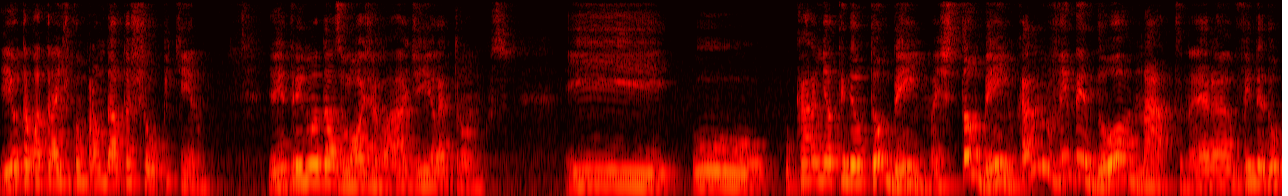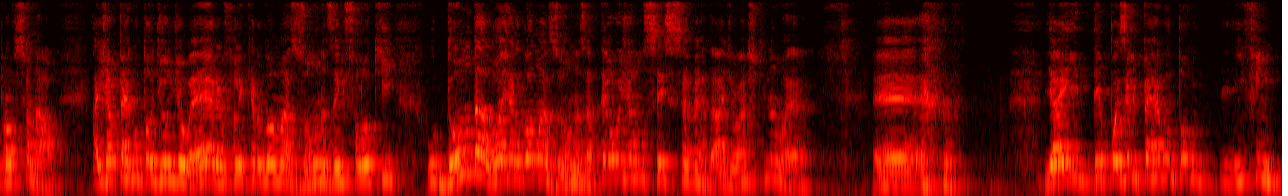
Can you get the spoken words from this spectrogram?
e eu estava atrás de comprar um data show pequeno. E eu entrei numa das lojas lá de eletrônicos. E o, o cara me atendeu tão bem, mas tão bem. O cara era um vendedor nato, né? Era um vendedor profissional. Aí já perguntou de onde eu era, eu falei que era do Amazonas. Ele falou que o dono da loja era do Amazonas. Até hoje eu não sei se isso é verdade, eu acho que não era. É... E aí depois ele perguntou, enfim,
